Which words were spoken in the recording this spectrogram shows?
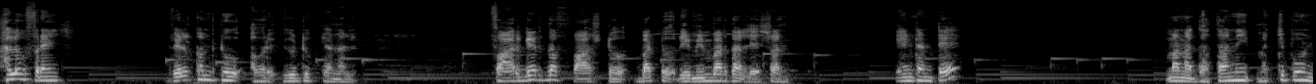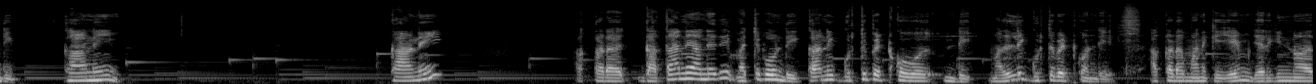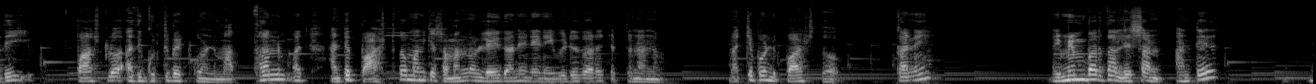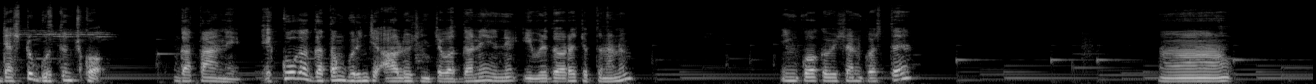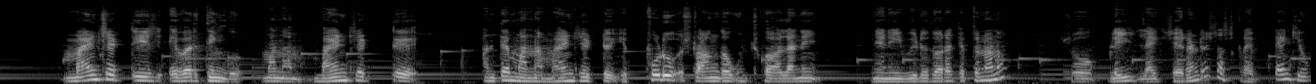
Hello friends welcome to our YouTube channel forget the past but remember the lesson ఏంటంటే మన గతాన్ని మర్చిపోండి. కానీ కానీ అక్కడ గతాన్ని అనేది మర్చిపోండి. కానీ గుర్తు పెట్టుకోండి మళ్ళీ గుర్తు పెట్టుకోండి అక్కడ మనకి ఏం జరిగిందో అది పాస్ట్లో అది గుర్తు పెట్టుకోండి మొత్తాన్ని అంటే పాస్ట్తో మనకి సంబంధం లేదని నేను ఈ వీడియో ద్వారా చెప్తున్నాను. మర్చిపోండి పాస్ట్తో. కానీ రిమెంబర్ ద లెసన్ అంటే జస్ట్ గుర్తుంచుకో గతాన్ని. ఎక్కువగా గతం గురించి ఆలోచించవద్దని నేను ఈ వీడియో ద్వారా చెప్తున్నాను. ఇంకొక విషయానికి వస్తే మైండ్ సెట్ ఈజ్ ఎవరిథింగ్ మన మైండ్ సెట్ అంటే మన మైండ్ సెట్ ఎప్పుడు స్ట్రాంగ్గా ఉంచుకోవాలని నేను ఈ వీడియో ద్వారా చెప్తున్నాను. So please like share and subscribe. Thank you.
